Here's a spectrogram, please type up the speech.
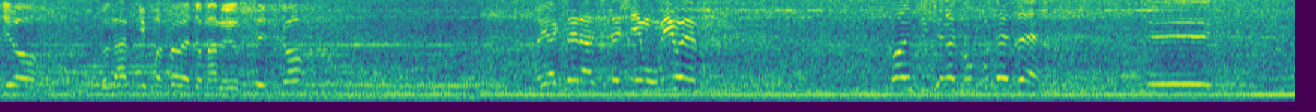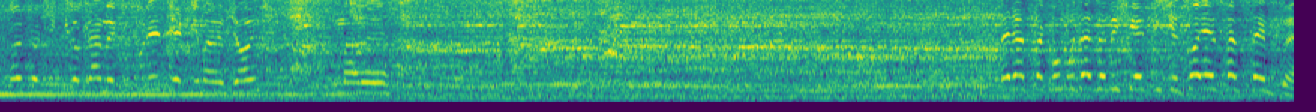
Chodzi o dodatki paszowe, to mamy już wszystko. No jak teraz wcześniej mówiłem, kończy się na komputerze. Yy, kończą się kilogramy kukurydzy, jakie mamy wziąć. Mamy Teraz na komputerze wyświetli się, co jest następne.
